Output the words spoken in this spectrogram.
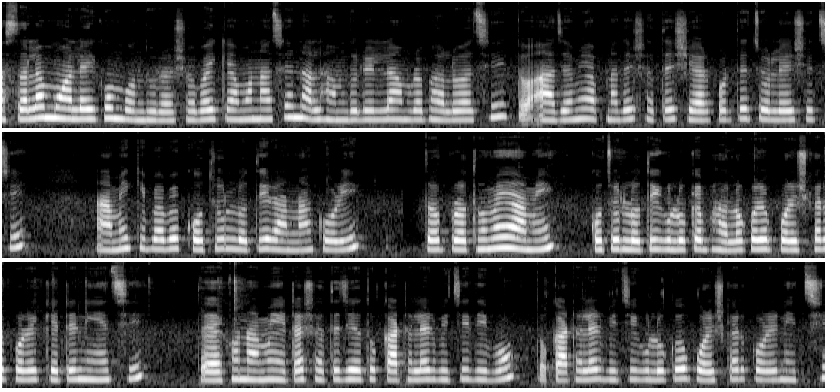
আসসালামু আলাইকুম বন্ধুরা, সবাই কেমন আছেন? আলহামদুলিল্লাহ আমরা ভালো আছি। তো আজ আমি আপনাদের সাথে শেয়ার করতে চলে এসেছি। আমি কীভাবে কচুর লতি রান্না করি? তো প্রথমেই আমি কচুর লতিগুলোকে ভালো করে পরিষ্কার করে কেটে নিয়েছি। তো এখন আমি এটার সাথে যেহেতু কাঁঠালের বিচি দিব, তো কাঁঠালের বিচিগুলোকেও পরিষ্কার করে নিচ্ছি।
